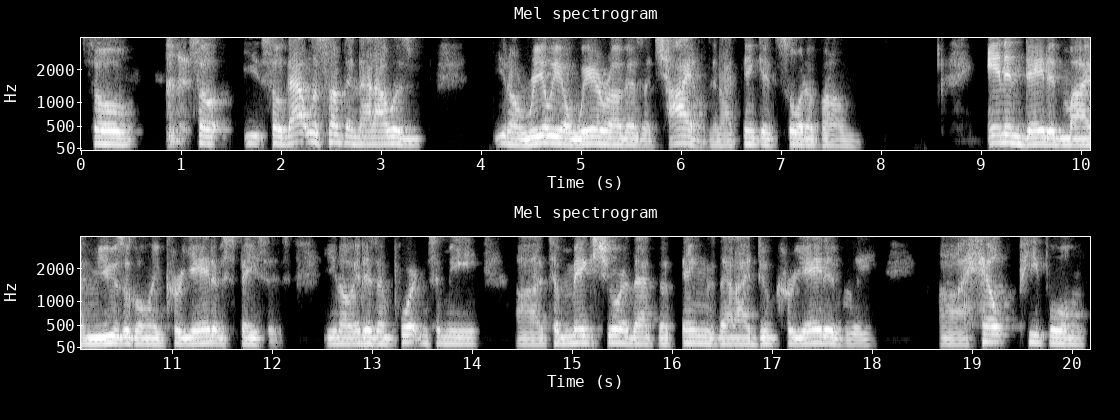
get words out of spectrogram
So, so so that was something that I was, you know, really aware of as a child, and I think it sort of um, inundated my musical and creative spaces. You know, it is important to me uh, to make sure that the things that I do creatively uh, help people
